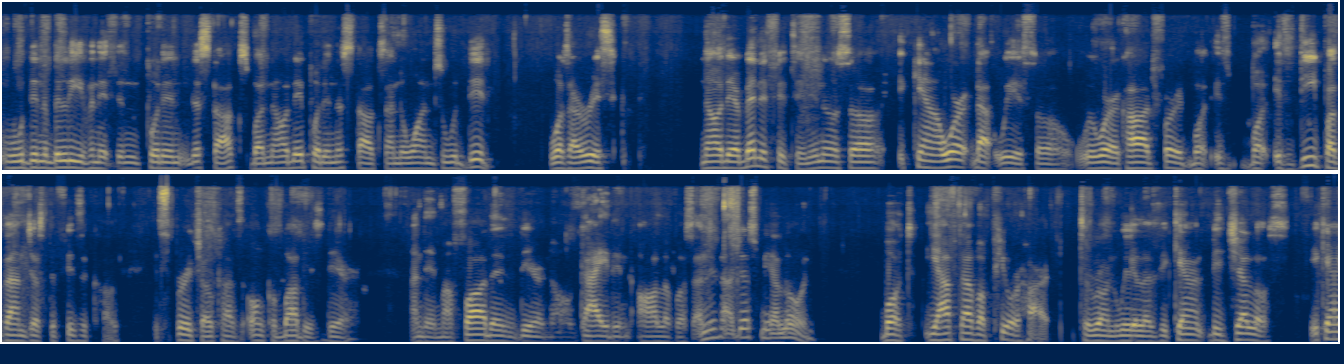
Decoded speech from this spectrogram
who didn't believe in it didn't put in the stocks, but now they put in the stocks, and the ones who did was a risk now they're benefiting, you know, so it can't work that way. So we work hard for it, but it's but it's deeper than just the physical. It's spiritual because Uncle Bob is there. And then my father is there now guiding all of us. And it's not just me alone. But you have to have a pure heart to run Wailers. You can't be jealous. You can't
